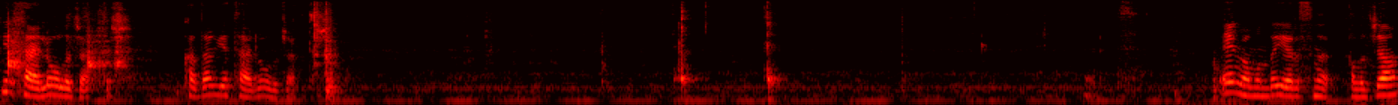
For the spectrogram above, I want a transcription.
yeterli olacaktır. Bu kadar yeterli olacaktır. Evet. Elmamın da yarısını alacağım.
